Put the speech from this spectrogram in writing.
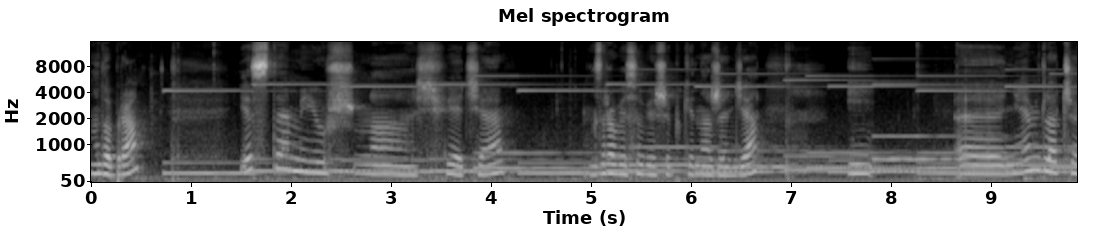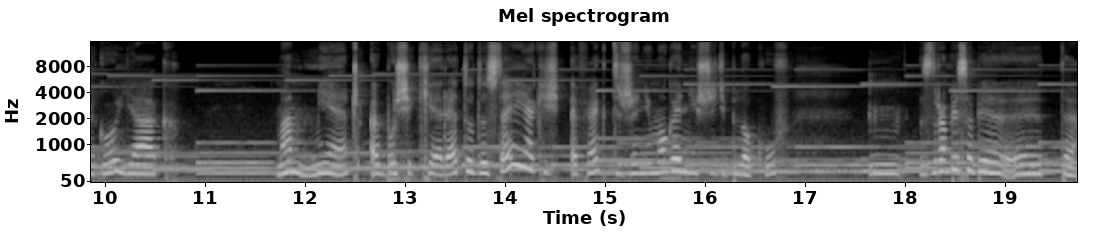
No dobra. Jestem już na świecie. Zrobię sobie szybkie narzędzia. I e, nie wiem dlaczego, jak mam miecz albo siekierę, to dostaję jakiś efekt, że nie mogę niszczyć bloków. Mm, zrobię sobie e, te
